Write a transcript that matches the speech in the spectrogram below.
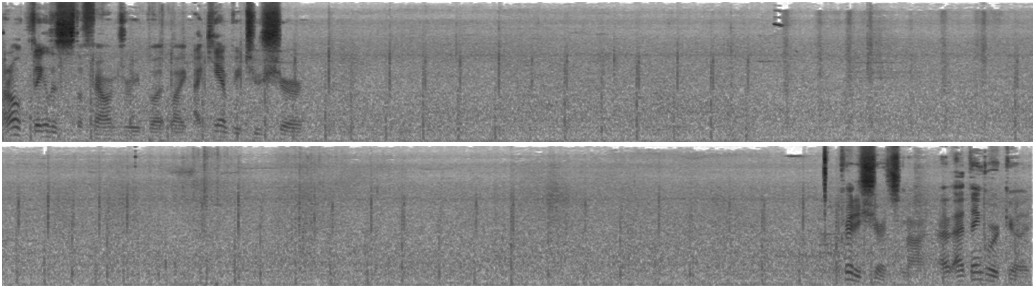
I don't think this is the foundry, but like I can't be too sure. Pretty sure it's not. I, I think we're good.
